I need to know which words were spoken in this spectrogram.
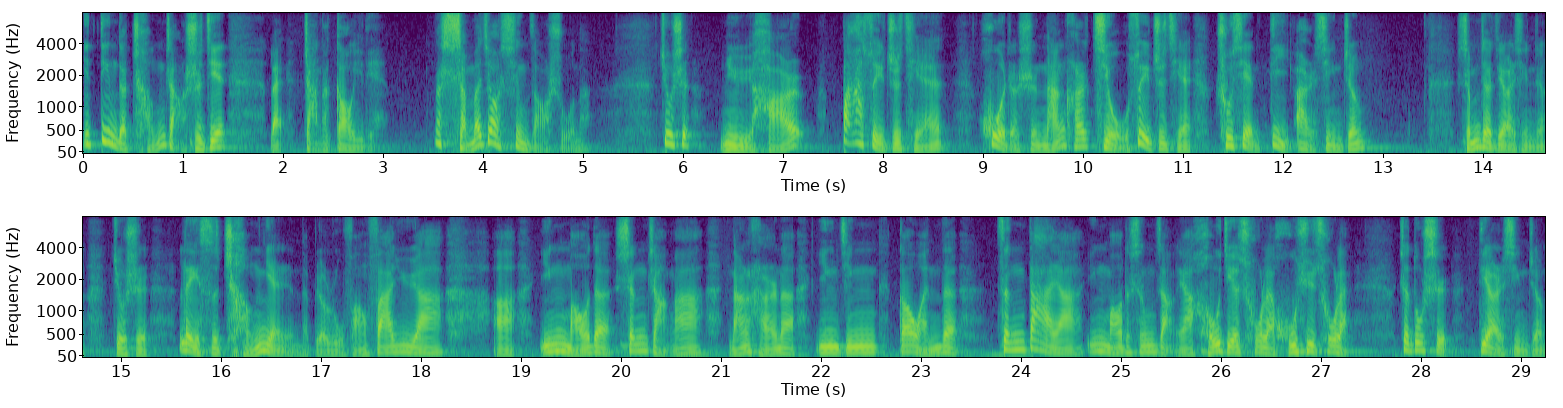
一定的成长时间，来长得高一点。那什么叫性早熟呢？就是女孩八岁之前。或者是男孩九岁之前出现第二性征，什么叫第二性征？就是类似成年人的，比如乳房发育啊，啊阴毛的生长啊，男孩呢阴茎睾丸的增大呀，阴毛的生长呀，喉结出来，胡须出来，这都是第二性征。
